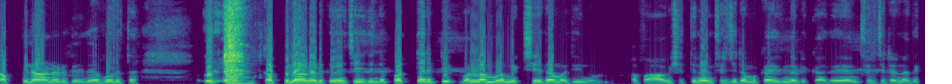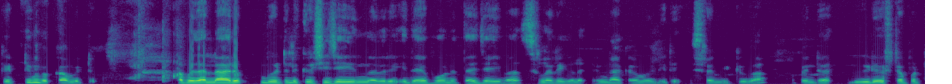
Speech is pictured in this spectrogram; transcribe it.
കപ്പിലാണ് എടുക്കുക. ഇതേപോലത്തെ ഒരു കപ്പിലാണ് എടുക്കുന്നത് വെച്ചാൽ ഇതിന്റെ പത്തരട്ടി വെള്ളം നമ്മൾ മിക്സ് ചെയ്താൽ മതി എന്നുള്ളൂ അപ്പൊ ആവശ്യത്തിനനുസരിച്ചിട്ട് നമുക്ക് അതിൽ നിന്ന് എടുക്കാം. അതനുസരിച്ചിട്ട് തന്നെ അത് കെട്ടിയും വെക്കാൻ പറ്റും. അപ്പൊ ഇതെല്ലാവരും വീട്ടിൽ കൃഷി ചെയ്യുന്നവർ ഇതേപോലത്തെ ജൈവ സ്ലറികൾ ഉണ്ടാക്കാൻ വേണ്ടിയിട്ട് ശ്രമിക്കുക. അപ്പൊ എന്റെ വീഡിയോ ഇഷ്ടപ്പെട്ട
